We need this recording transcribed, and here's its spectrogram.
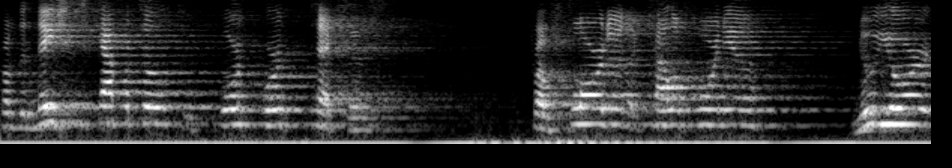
From the nation's capital to Fort Worth, Texas, from Florida to California, New York,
